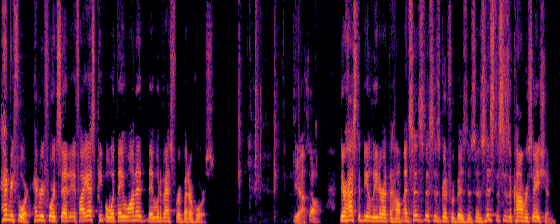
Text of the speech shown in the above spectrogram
Henry Ford, Henry Ford said, if I asked people what they wanted, they would have asked for a better horse. Yeah. So there has to be a leader at the helm. And since this is good for business, and since this is a conversation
